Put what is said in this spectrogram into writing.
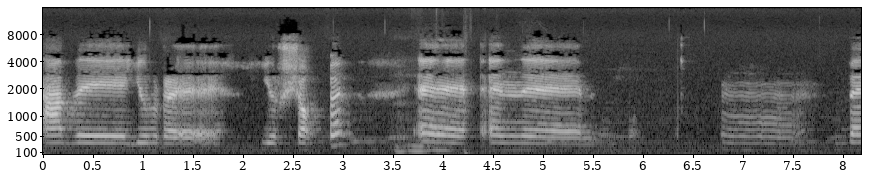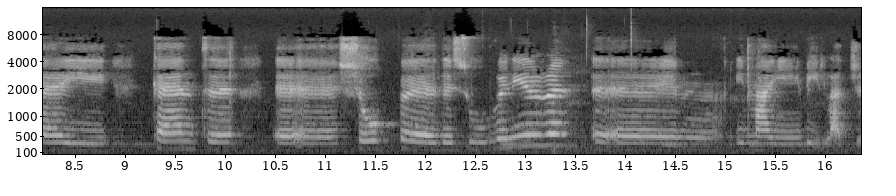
have uh, your your shop. And um, they can't shop the souvenir um, in my village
